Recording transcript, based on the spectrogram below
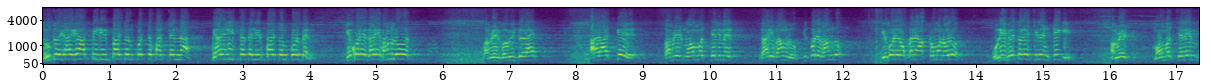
দুটো জায়গায় আপনি নির্বাচন করতে পারছেন না বিয়াল্লিশটাতে নির্বাচন করবেন। কি করে গাড়ি ভাঙলো? কমরেড গোবিন্দ রায়। আর আজকে কমরেড মোহাম্মদ সেলিমের গাড়ি ভাঙলো, কি করে ভাঙলো? কি করে ওখানে আক্রমণ হলো? উনি ভেতরে ছিলেন ঠিকই। কমরেড মোহাম্মদ সেলিম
